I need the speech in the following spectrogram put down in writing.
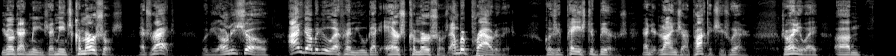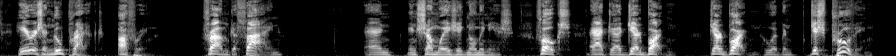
you know what that means? That means commercials. That's right. We're the only show on WFMU that airs commercials, and we're proud of it because it pays the bills and it lines our pockets as well. So anyway, um, here is a new product offering from the fine and in some ways ignominious folks at uh, Del Barton. Del Barton, who have been disproving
